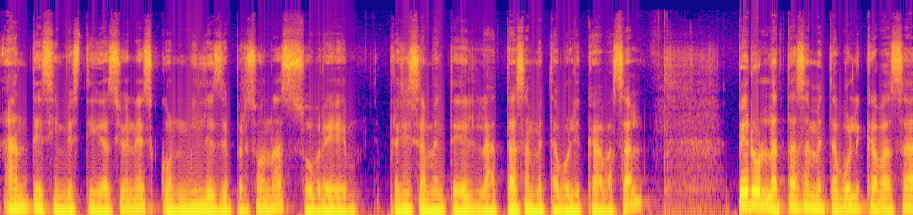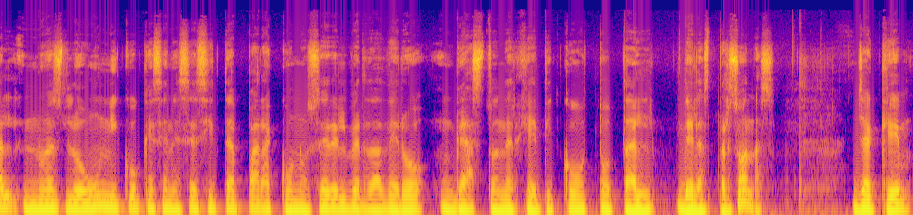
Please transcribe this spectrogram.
antes investigaciones con miles de personas sobre precisamente la tasa metabólica basal, pero la tasa metabólica basal no es lo único que se necesita para conocer el verdadero gasto energético total de las personas, ya que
